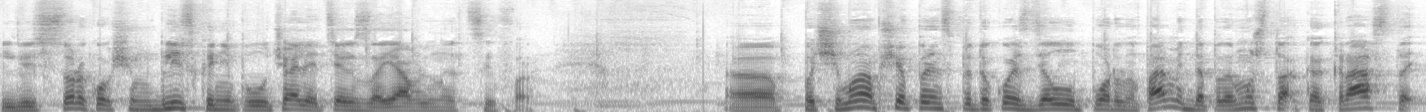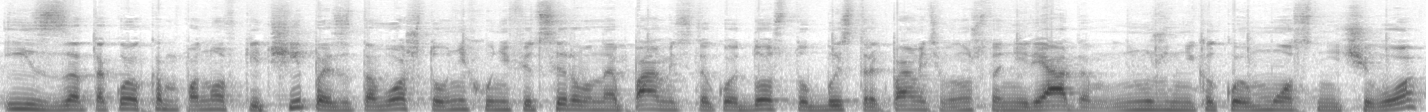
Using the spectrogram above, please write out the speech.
или 240, в общем, близко не получали тех заявленных цифр. Э, почему я вообще, в принципе, такой сделал упор на память? Да потому что как раз-то из-за такой компоновки чипа, из-за того, что у них унифицированная память, такой доступ быстрый к памяти, потому что они рядом, не нужен никакой мост, ничего,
